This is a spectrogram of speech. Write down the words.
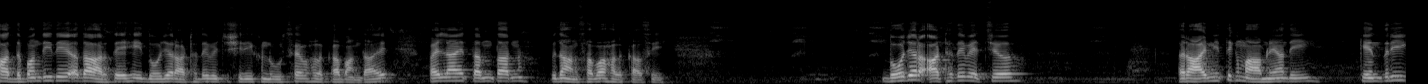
ਹੱਦਬੰਦੀ ਦੇ ਆਧਾਰ ਤੇ ਹੀ 2008 ਦੇ ਵਿੱਚ ਸ਼੍ਰੀ ਖੰਡੂਰ ਸਾਹਿਬ ਹਲਕਾ ਬਣਦਾ ਏ। ਪਹਿਲਾਂ ਇਹ ਤਰਨਤਾਰਨ ਵਿਧਾਨ ਸਭਾ ਹਲਕਾ ਸੀ। 2008 ਦੇ ਵਿੱਚ ਰਾਜਨੀਤਿਕ ਮਾਮਲਿਆਂ ਦੀ ਕੇਂਦਰੀ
